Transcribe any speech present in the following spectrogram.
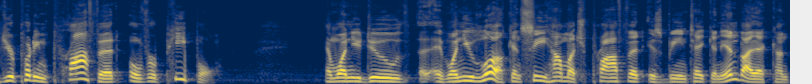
you're putting profit over people. And when you do, uh, when you look and see how much profit is being taken in by that com-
